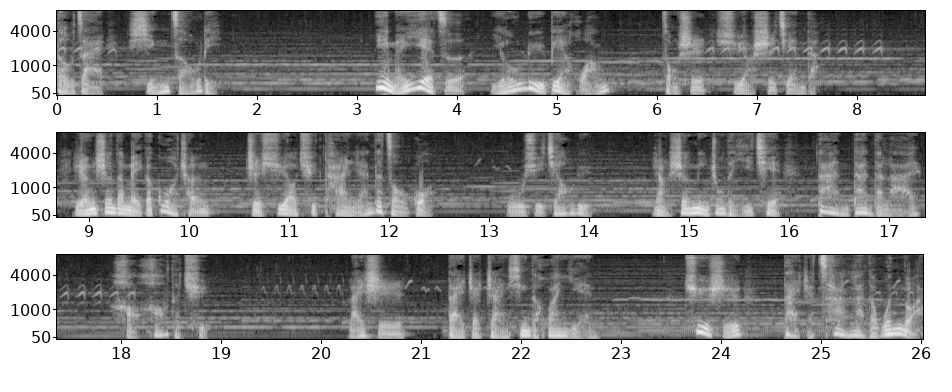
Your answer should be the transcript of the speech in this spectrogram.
都在行走里。一枚叶子由绿变黄，总是需要时间的。人生的每个过程，只需要去坦然的走过，无需焦虑，让生命中的一切淡淡的来，好好的去。来时带着崭新的欢颜，去时带着灿烂的温暖。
